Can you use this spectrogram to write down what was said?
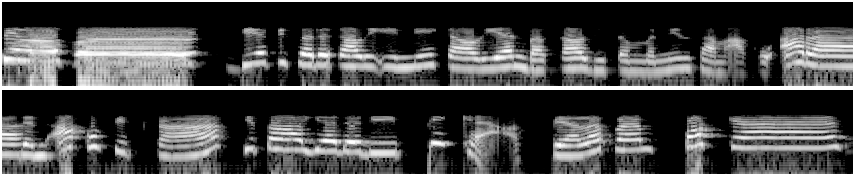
Pilovers! Di episode kali ini kalian bakal ditemenin sama aku Ara Dan aku Fiska, kita lagi ada di PCAST Piala FM Podcast.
